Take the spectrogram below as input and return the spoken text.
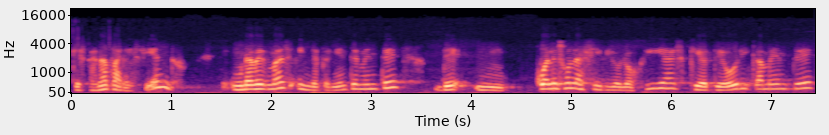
que están apareciendo. Una vez más, independientemente de mm, cuáles son las ideologías que teóricamente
